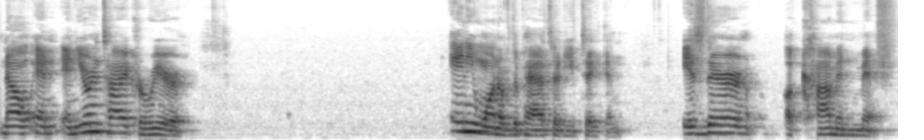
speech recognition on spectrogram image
now, in, in your entire career, any one of the paths that you've taken, is there a common myth?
